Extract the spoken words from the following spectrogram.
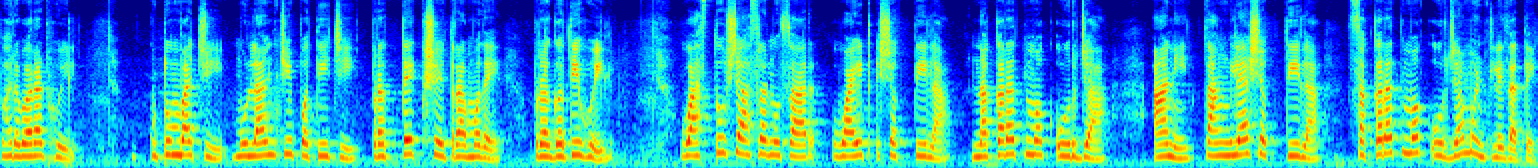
भरभराट होईल. कुटुंबाची मुलांची पतीची प्रत्येक क्षेत्रामध्ये प्रगती होईल. वास्तुशास्त्रानुसार वाईट शक्तीला नकारात्मक ऊर्जा आणि चांगल्या शक्तीला सकारात्मक ऊर्जा म्हटले जाते.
